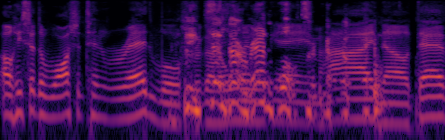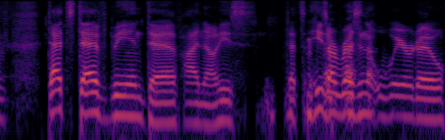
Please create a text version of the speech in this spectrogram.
Oh, he said the Washington Red Wolves He said the Red the Wolves I know, Dev. That's Dev being Dev. I know he's that's he's our resident weirdo.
